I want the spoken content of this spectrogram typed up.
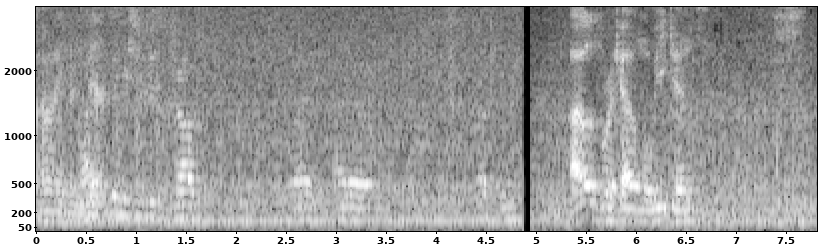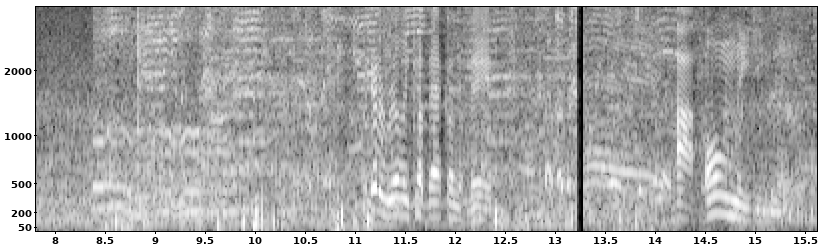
I don't even Honestly, know. we should just drop right out of fucking. I always work out on the weekends. I gotta really cut back on the vape. I only do lanes.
